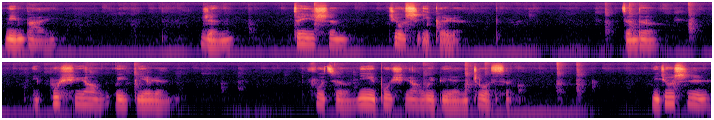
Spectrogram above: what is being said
明白，人这一生就是一个人，真的，你不需要为别人负责，你也不需要为别人做什么。你就是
